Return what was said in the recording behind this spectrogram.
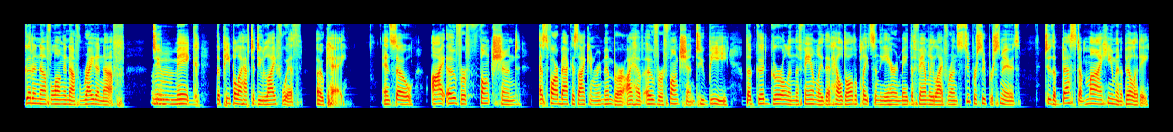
good enough, long enough, right enough to mm. make the people I have to do life with okay? And so I overfunctioned as far back as I can remember. I have overfunctioned to be the good girl in the family that held all the plates in the air and made the family life run super, super smooth to the best of my human ability.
